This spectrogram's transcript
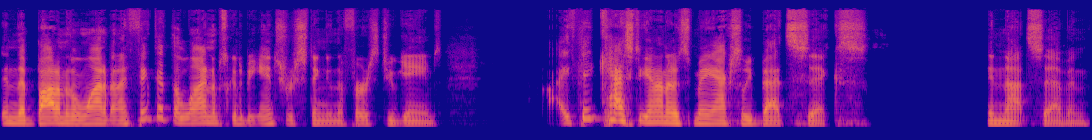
in the bottom of the lineup. And I think that the lineup's going to be interesting in the first two games I think Castellanos may actually bat six and not seven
